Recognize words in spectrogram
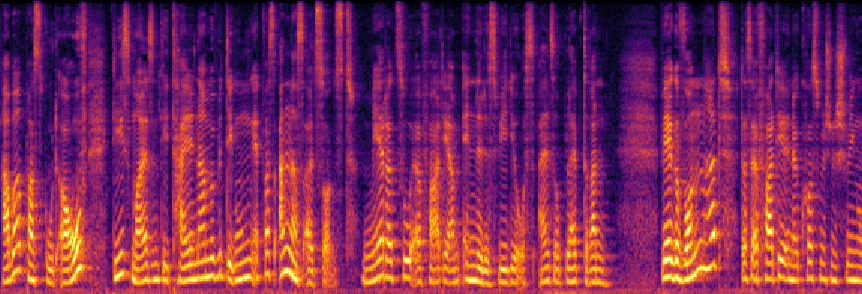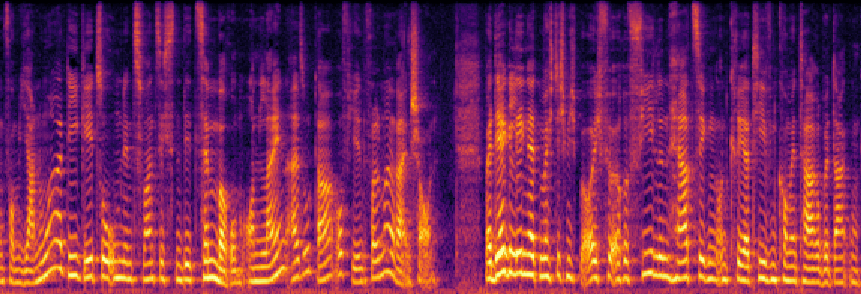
Aber passt gut auf, diesmal sind die Teilnahmebedingungen etwas anders als sonst. Mehr dazu erfahrt ihr am Ende des Videos, also bleibt dran. Wer gewonnen hat, das erfahrt ihr in der kosmischen Schwingung vom Januar. Die geht so um den 20. Dezember rum online, also da auf jeden Fall mal reinschauen. Bei der Gelegenheit möchte ich mich bei euch für eure vielen herzigen und kreativen Kommentare bedanken.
